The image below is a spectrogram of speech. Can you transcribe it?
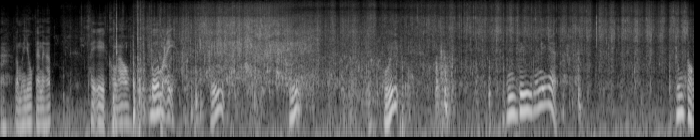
อะเรามายกกันนะครับพระเอกของเราเบอร์ใหม่เฮ้ยเฮ้ยเฮ้ยมันดีนะเนี่ย รุ่นสอง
